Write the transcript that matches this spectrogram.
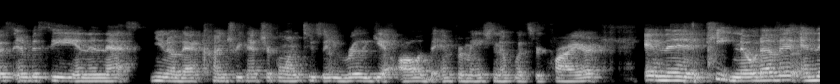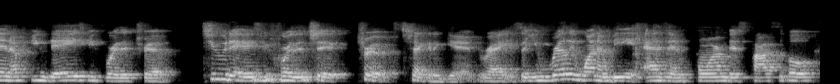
US embassy, and then that's, you know, that country that you're going to. So you really get all of the information of what's required. And then keep note of it. And then a few days before the trip, two days before the trip, check it again, right? So you really want to be as informed as possible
